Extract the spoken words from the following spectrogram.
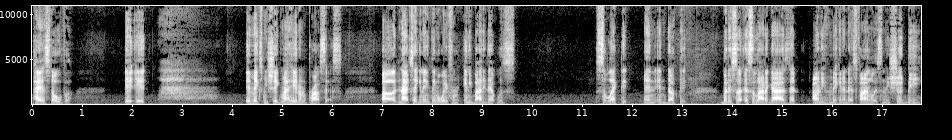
passed over. It it it makes me shake my head on the process. Uh, not taking anything away from anybody that was selected and inducted but it's a it's a lot of guys that aren't even making it as finalists, and they should be.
